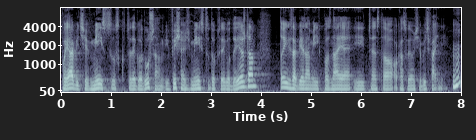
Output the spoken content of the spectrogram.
pojawić się w miejscu, z którego ruszam i wysiąść w miejscu, do którego dojeżdżam, to ich zabieram i ich poznaję i często okazują się być fajni. Mhm.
